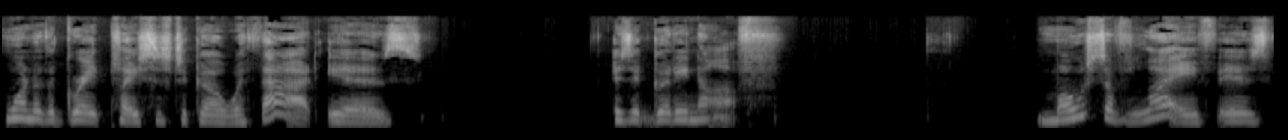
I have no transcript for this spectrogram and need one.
one of the great places to go with that is is it good enough? most of life is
